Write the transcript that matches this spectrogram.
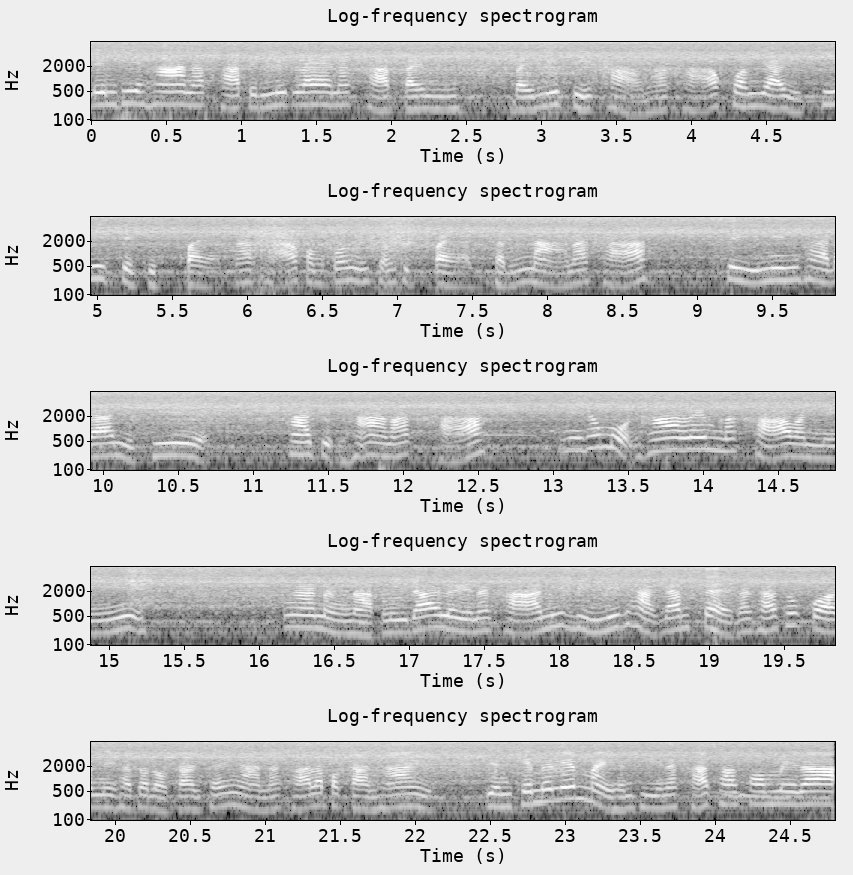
เล่มที่ 5 นะคะ เป็นมีดแร่นะคะ เป็นใบมีดสีขาวนะคะ ความยาวอยู่ที่ 7.8 นะคะ ความกว้างอยู่2.8 สันหนานะคะ 4 มิลค่ะด้านอยู่ที่ 5.5 นะคะ มีทั้งหมด 5 เล่มนะคะวันนี้ งานหนักๆลุยได้เลยนะคะมีดบินมีดหักด้ามแตกนะคะ ทุกกรณีค่ะตลอดการใช้งานนะคะรับประกันให้เปลี่ยนเคสไม่เล่มใหม่ทันทีนะคะ ถ้าซ่อมไม่ได้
